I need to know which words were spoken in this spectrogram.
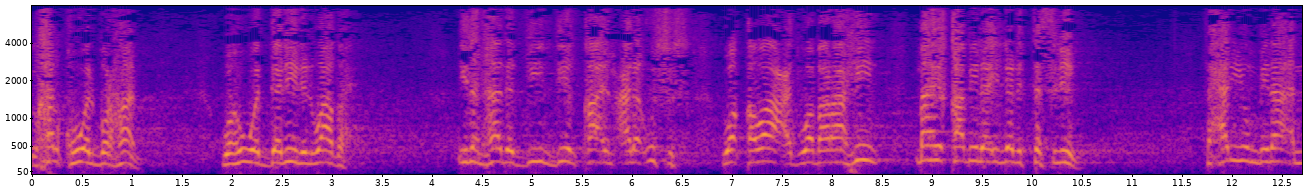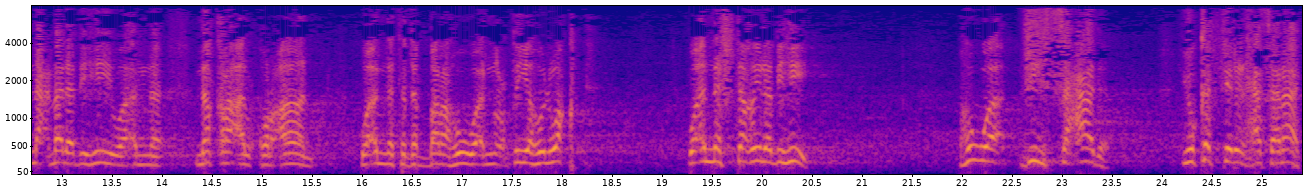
الخلق هو البرهان وهو الدليل الواضح. إذا هذا الدين دين قائم على أسس وقواعد وبراهين ما هي قابلة إلا للتسليم. فحري بنا أن نعمل به وأن نقرأ القرآن وأن نتدبره وأن نعطيه الوقت وأن نشتغل به. هو فيه السعادة. يكثر الحسنات.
